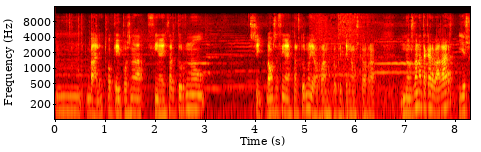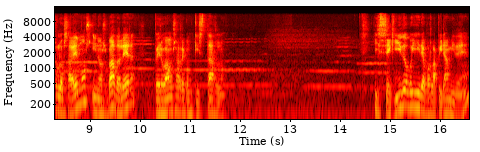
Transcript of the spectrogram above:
Mm, vale, ok, pues nada. Finalizar turno. Sí, vamos a finalizar turno y ahorramos lo que tengamos que ahorrar. Nos van a atacar vagar y eso lo sabemos y nos va a doler, pero vamos a reconquistarlo. Y seguido voy a ir a por la pirámide, ¿eh?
